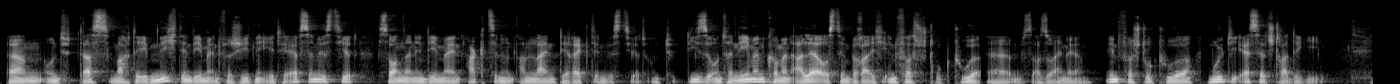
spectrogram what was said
Ähm, und das macht er eben nicht, indem er in verschiedene ETFs investiert, sondern indem er in Aktien und Anleihen direkt investiert. Und diese Unternehmen kommen alle aus dem Bereich Infrastruktur. Das ähm, ist also eine Infrastruktur-Multi-Asset-Strategie.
